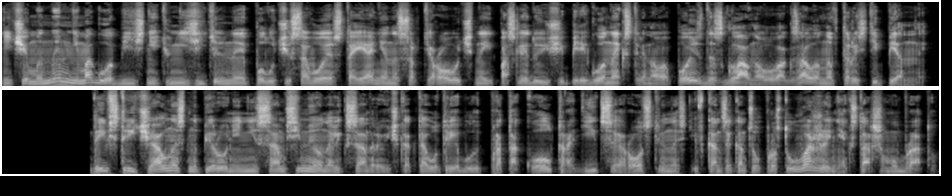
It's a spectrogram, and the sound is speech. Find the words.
Ничем иным не могу объяснить унизительное получасовое стояние на сортировочной и последующий перегон экстренного поезда с главного вокзала на второстепенный. Да и встречал нас на перроне не сам Семен Александрович, как того требует протокол, традиция, родственность и, в конце концов, просто уважение к старшему брату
